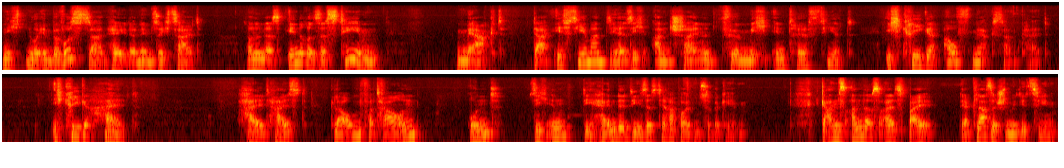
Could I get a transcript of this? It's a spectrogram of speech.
Nicht nur im Bewusstsein, hey, der nimmt sich Zeit, sondern das innere System merkt, da ist jemand, der sich anscheinend für mich interessiert. Ich kriege Aufmerksamkeit. Ich kriege Halt. Halt heißt Glauben, Vertrauen und sich in die Hände dieses Therapeuten zu begeben. Ganz anders als bei der klassischen Medizin,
